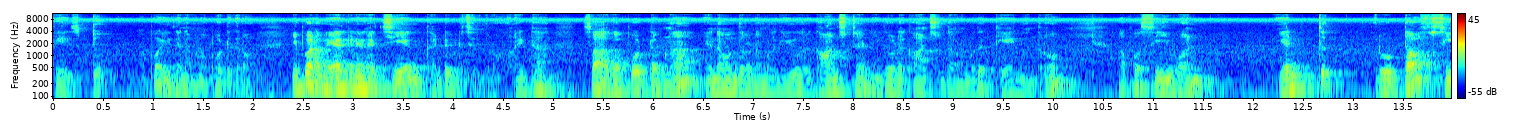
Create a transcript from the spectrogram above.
phase 2 அப்போ இதை நம்ம போட்டுக்கிறோம். இப்போ நம்ம ஏற்கனவே ஹெச்ஏ கண்டுபிடிச்சிருக்கிறோம். ரைட்டா ஸோ அதை போட்டோம்னா என்ன வந்துடும் நம்மளுக்கு இது ஒரு கான்ஸ்டன்ட் இதோட கான்ஸ்டன்ட் வரும்போது கேன்னு வந்துடும் அப்போது C one nth root of C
